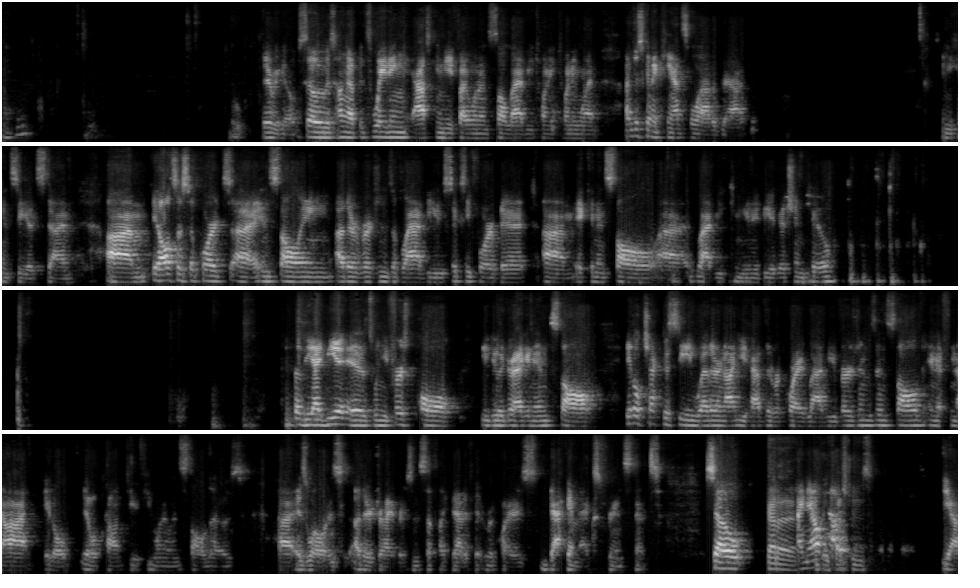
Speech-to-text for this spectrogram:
Mhm. Oh, There we go. So it was hung up. It's waiting, asking me if I want to install LabVIEW 2021. I'm just going to cancel out of that. And you can see it's done. Um, it also supports uh, installing other versions of LabVIEW 64-bit. Um, it can install uh, LabVIEW Community Edition too. So the idea is when you first pull, you do a Dragon install, it'll check to see whether or not you have the required LabVIEW versions installed. And if not, it'll, it'll prompt you if you want to install those uh, as well as other drivers and stuff like that if it requires DAQmx, for instance. So Got a I now couple have- questions. yeah,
